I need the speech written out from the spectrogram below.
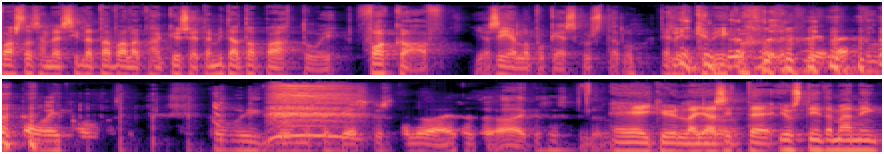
vastasivat hänelle sillä tavalla, kun hän kysyi, että mitä tapahtui, fuck off, ja siihen loppui keskustelu. Eli niin kuin... kovin kuumasta keskustelua ei saatu aikaiseksi. Ei kyllä, ja Joo. sitten just niin tämä niin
